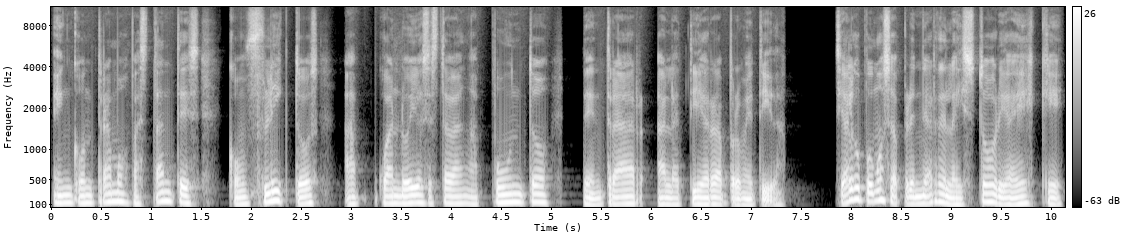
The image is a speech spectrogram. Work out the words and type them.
encontramos bastantes conflictos cuando ellos estaban a punto de entrar a la tierra prometida. Si algo podemos aprender de la historia es que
